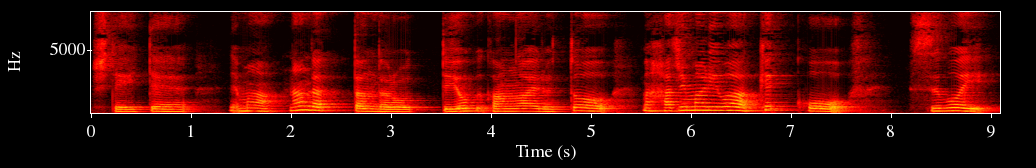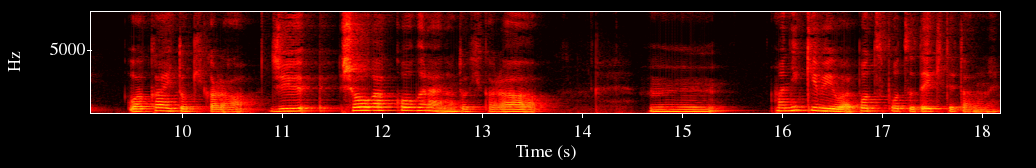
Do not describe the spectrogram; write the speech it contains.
していて、で、まあ、何だったんだろうってよく考えると、まあ、始まりは結構、すごい若い時から、小学校ぐらいの時から、うん、まあ、ニキビはポツポツできてたのね。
